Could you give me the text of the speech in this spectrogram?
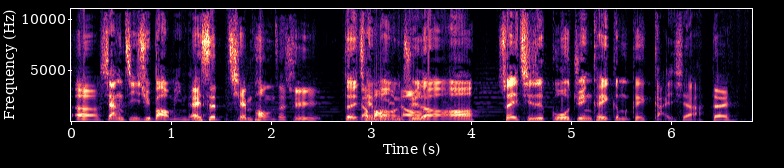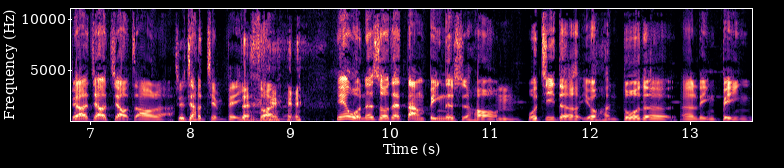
呃 相继去报名的，哎，是钱捧着去。对，前榜有去的哦，所以其实国军可以根本可以改一下，对，不要叫教招了，就叫减肥营算了。因为我那时候在当兵的时候，嗯，我记得有很多的呃林兵，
